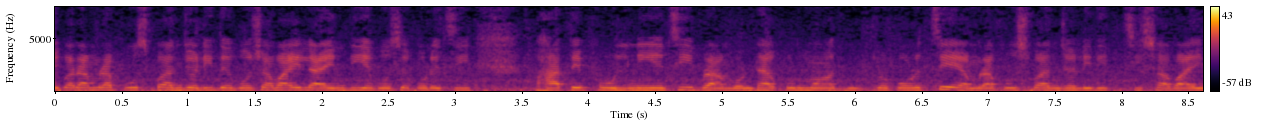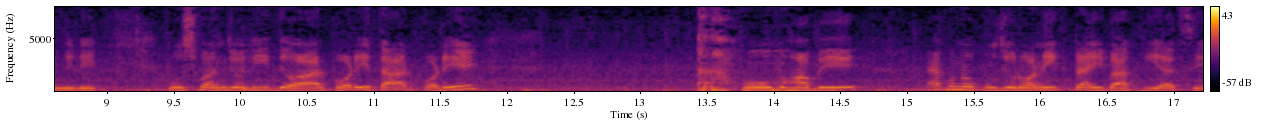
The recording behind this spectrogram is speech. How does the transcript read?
এবার আমরা পুষ্পাঞ্জলি দেবো, সবাই লাইন দিয়ে বসে পড়েছি। হাতে ফুল নিয়েছি, ব্রাহ্মণ ঠাকুর মন্ত্র পড়ছে, আমরা পুষ্পাঞ্জলি দিচ্ছি সবাই মিলে। পুষ্পাঞ্জলি দেওয়ার পরে তারপরে হোম হবে। এখনও পুজোর অনেকটাই বাকি আছে।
